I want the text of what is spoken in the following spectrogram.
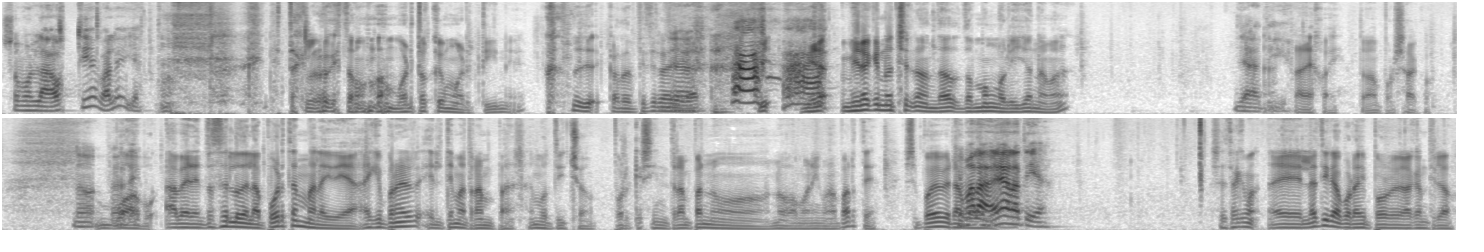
somos la hostia, ¿vale? Ya está. Está claro que estamos más muertos que muertines. Cuando, cuando empiecen a llegar. Mi- Mira, mira que noche nos han dado dos mongolillos nada más. Ya, tío. La dejo ahí, toma por saco. No, Buah, a ver, entonces lo de la puerta es mala idea. Hay que poner el tema trampas, hemos dicho. Porque sin trampas no, no vamos a ninguna parte. Se puede ver agua- ¿eh? A la tía. Se está eh, la tira por ahí por el acantilado.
